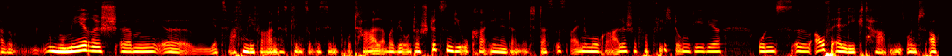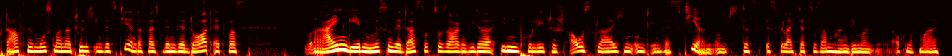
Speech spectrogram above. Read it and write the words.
also numerisch ähm, äh, jetzt Waffenlieferant, das klingt so ein bisschen brutal, aber wir unterstützen die Ukraine damit. Das ist eine moralische Verpflichtung, die wir uns äh, auferlegt haben. Und auch dafür muss man natürlich investieren. Das heißt, wenn wir dort etwas reingeben, müssen wir das sozusagen wieder innenpolitisch ausgleichen und investieren. Und das ist vielleicht der Zusammenhang, den man auch noch mal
